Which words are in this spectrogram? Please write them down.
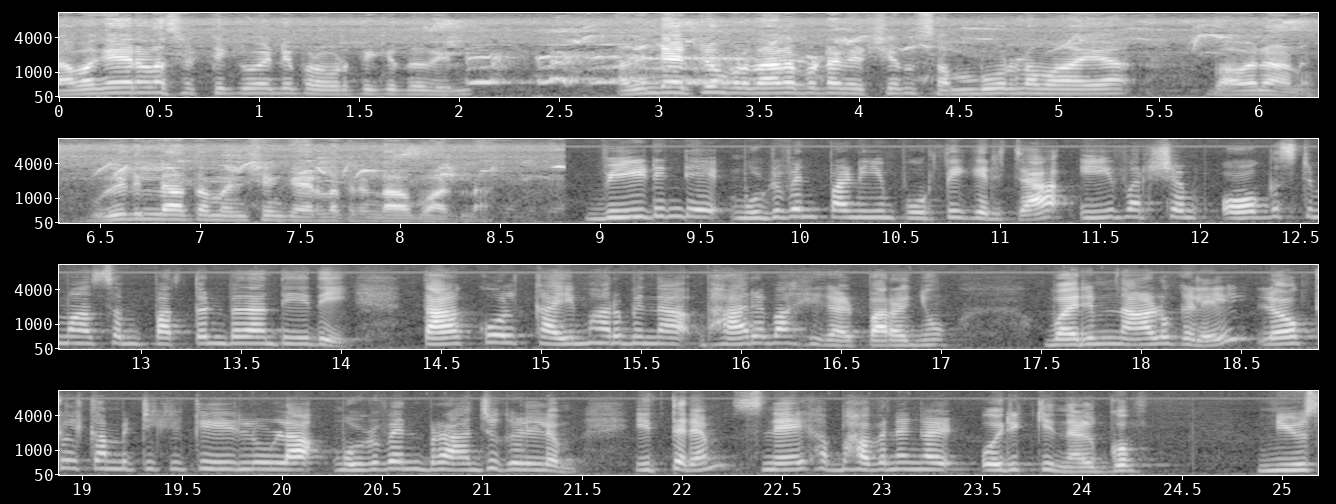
നവകേരള സൃഷ്ടിക്ക് വേണ്ടി പ്രവർത്തിക്കുന്നതിൽ അതിന്റെ ഏറ്റവും പ്രധാനപ്പെട്ട ലക്ഷ്യം സമ്പൂർണമായ ഭവനാണ്. വീടില്ലാത്ത മനുഷ്യൻ കേരളത്തിലുണ്ടാകാൻ പാടില്ല. വീടിന്റെ മുഴുവൻ പണിയും പൂർത്തീകരിച്ച ഈ വർഷം ഓഗസ്റ്റ് മാസം പത്തൊൻപതാം തീയതി താക്കോൽ കൈമാറുമെന്ന് ഭാരവാഹികൾ പറഞ്ഞു. വരും നാളുകളിൽ ലോക്കൽ കമ്മിറ്റിക്ക് കീഴിലുള്ള മുഴുവൻ ബ്രാഞ്ചുകളിലും ഇത്തരം സ്നേഹഭവനങ്ങൾ ഒരുക്കി നൽകും. ന്യൂസ്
